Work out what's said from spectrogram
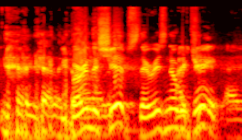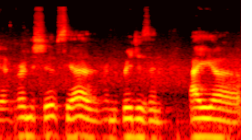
That's right. yeah, like burn the all- ships. There is no I retreat. did. I burned the ships. Yeah, I burned the bridges, and I uh,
